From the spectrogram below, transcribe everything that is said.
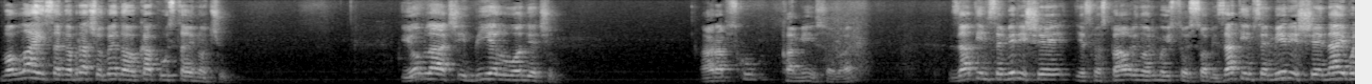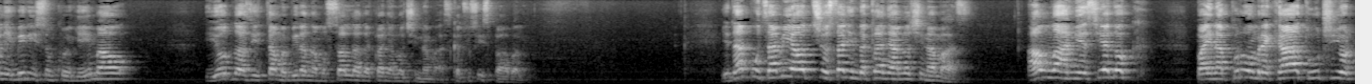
Wallahi sam ga braćo gledao kako ustaje noću. I oblači bijelu odjeću. Arapsku, kamis ovaj. Zatim se miriše, jer smo spavali normalno u istoj sobi. Zatim se miriše najboljim mirisom kojeg je imao i odlazi tamo bila na musalla da klanja noćni namaz, kad su svi spavali. Jedan put sam ja otišao s da klanjam noćni namaz. Allah mi je svjedok, pa je na prvom rekatu učio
